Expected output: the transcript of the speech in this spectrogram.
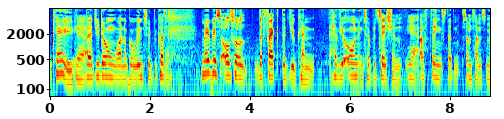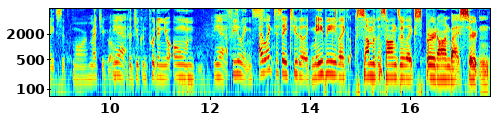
okay Yeah. that you don't want to go into it because Yeah. maybe it's also the fact that you can have your own interpretation Yeah. of things that sometimes makes it more magical. Yeah. that you can put in your own Yeah. feelings. I like to say too that like maybe like some of the songs are like spurred on by certain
